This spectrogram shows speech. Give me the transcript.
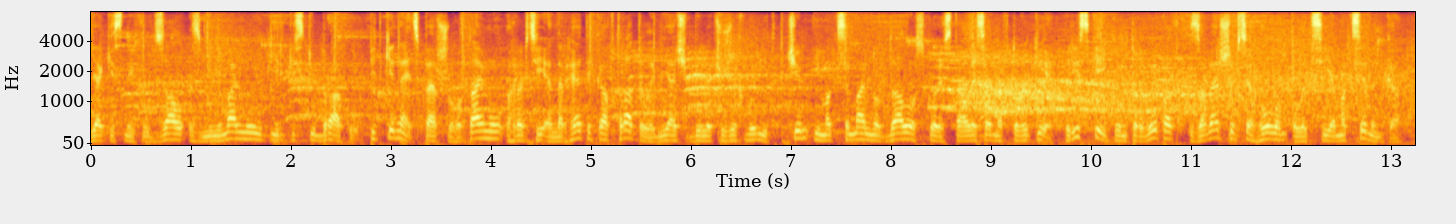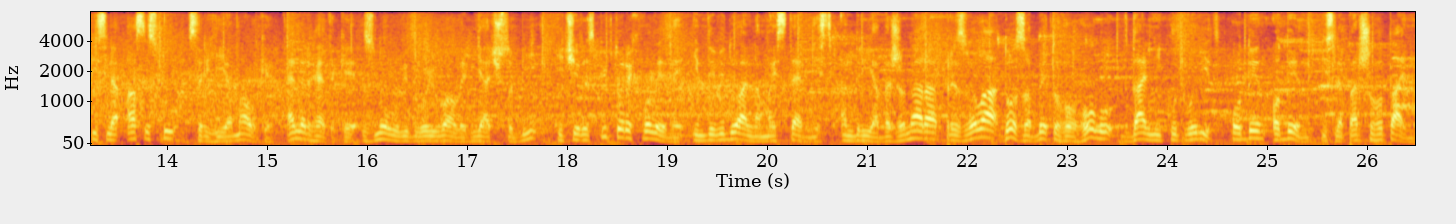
якісний футзал з мінімальною кількістю браку. Під кінець першого тайму гравці енергетика втратили м'яч біля чужих воріт, чим і максимально вдало скористалися нафтовики. Різкий контрвипад завершився голом Олексія Максименка після асисту Сергія Малки. Енергетики знову відвоювали м'яч собі, і через півтори хвилини індивідуальна майстерність Андрія Бежанара призвела до забитого голу в дальній кут воріт. 1-1 після першого тайму.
